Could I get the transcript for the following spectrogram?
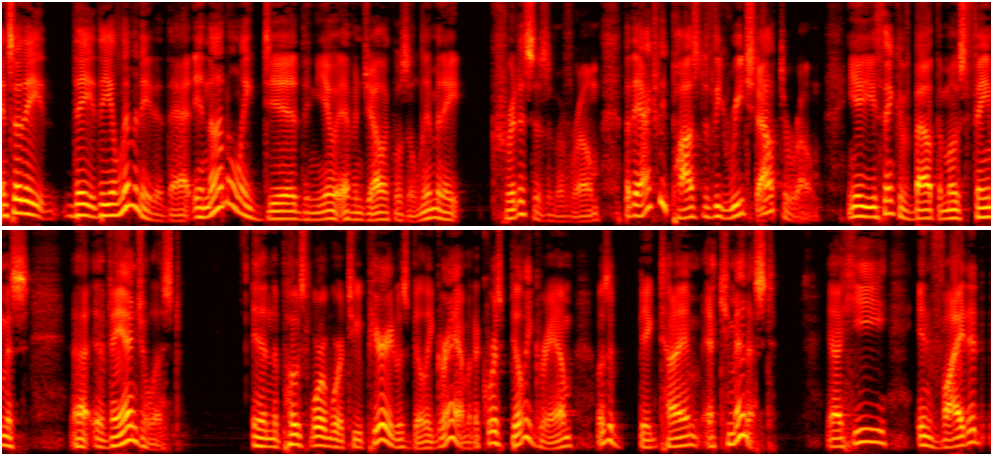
And so they, they, they eliminated that. And not only did the neo evangelicals eliminate criticism of Rome, but they actually positively reached out to Rome. You know, you think about the most famous uh, evangelist in the post World War II period was Billy Graham. And of course, Billy Graham was a big time ecumenist. You know, he invited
